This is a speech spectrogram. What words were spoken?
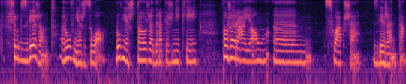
wśród zwierząt również zło. Również to, że drapieżniki pożerają słabsze zwierzęta.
